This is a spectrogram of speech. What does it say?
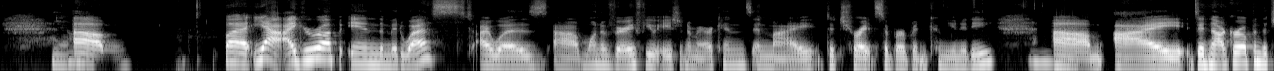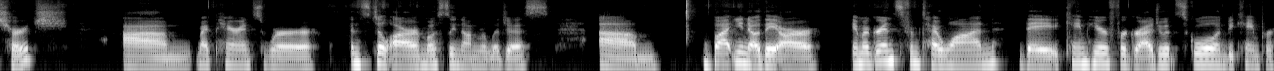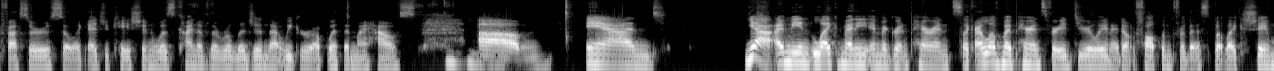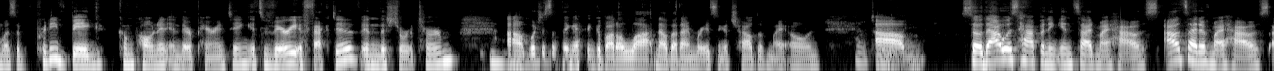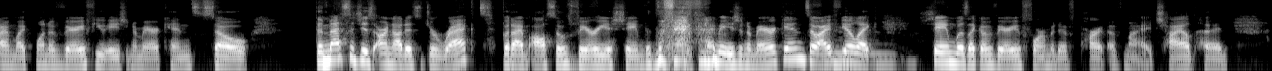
Yeah. Um, but yeah, I grew up in the Midwest. I was uh, one of very few Asian Americans in my Detroit suburban community. Mm-hmm. Um, I did not grow up in the church. Um, my parents were and still are mostly non-religious, um, but you know they are immigrants from Taiwan. They came here for graduate school and became professors. So, like, education was kind of the religion that we grew up with in my house. Mm-hmm. Um, and yeah, I mean, like many immigrant parents, like I love my parents very dearly and I don't fault them for this, but like shame was a pretty big component in their parenting. It's very effective in the short term, mm-hmm. um, which is something I think about a lot now that I'm raising a child of my own. Oh, totally. um, so that was happening inside my house. Outside of my house, I'm like one of very few Asian Americans. So the messages are not as direct, but I'm also very ashamed of the fact that I'm Asian American. So I feel like shame was like a very formative part of my childhood.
